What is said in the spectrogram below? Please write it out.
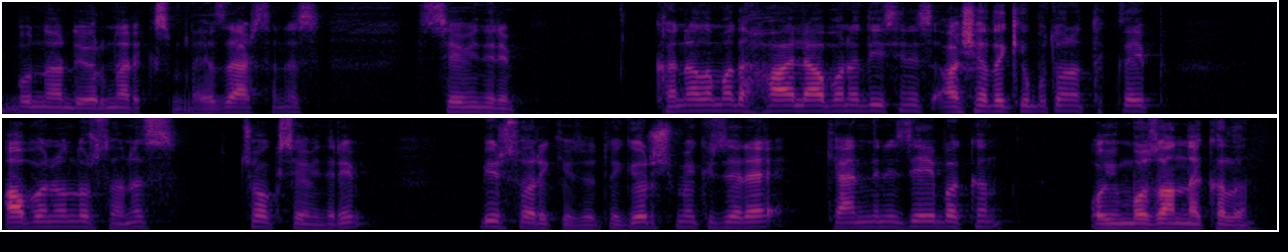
Bunları da yorumlar kısmında yazarsanız sevinirim. Kanalıma da hala abone değilseniz aşağıdaki butona tıklayıp abone olursanız çok sevinirim. Bir sonraki videoda görüşmek üzere. Kendinize iyi bakın. Oyun bozanla kalın.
